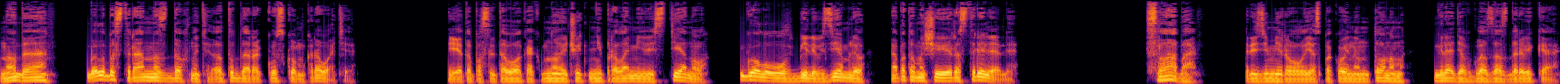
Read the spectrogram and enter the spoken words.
Ну да, было бы странно сдохнуть от удара куском кровати. И это после того, как мною чуть не проломили стену, голову вбили в землю, а потом еще и расстреляли. «Слабо», — резюмировал я спокойным тоном, глядя в глаза здоровяка.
